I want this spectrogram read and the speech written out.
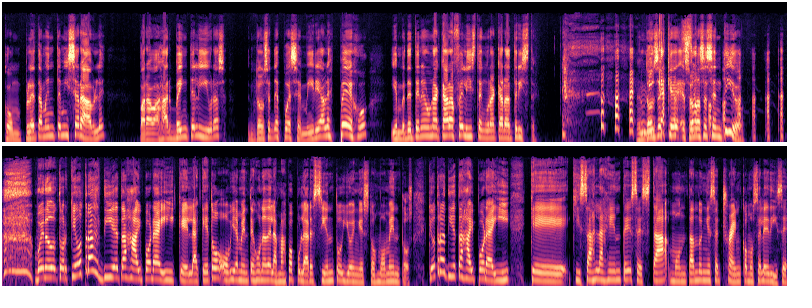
completamente miserable para bajar 20 libras, entonces después se mire al espejo y en vez de tener una cara feliz, tenga una cara triste. Entonces, que eso no hace sentido. Bueno, doctor, ¿qué otras dietas hay por ahí? Que la keto obviamente es una de las más populares, siento yo, en estos momentos. ¿Qué otras dietas hay por ahí que quizás la gente se está montando en ese trend, como se le dice?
